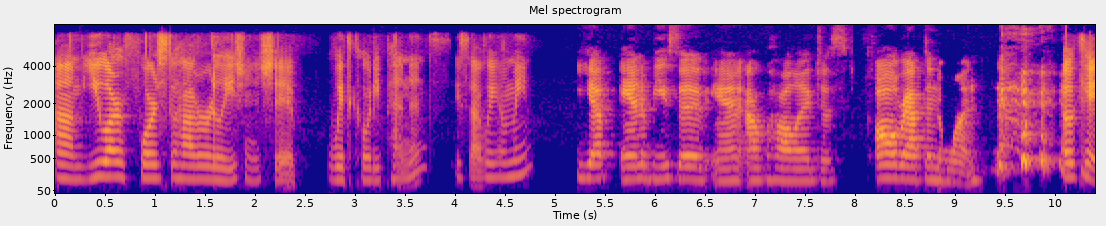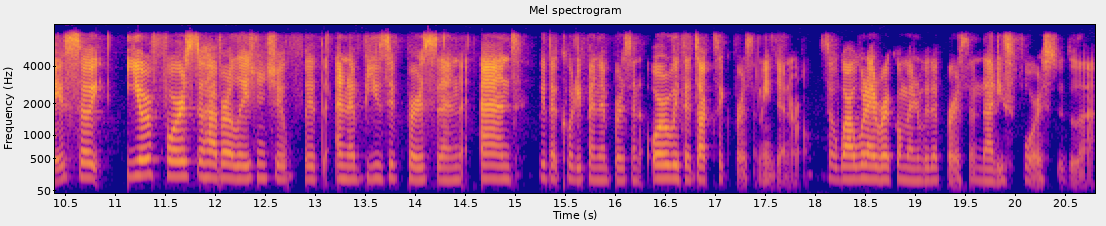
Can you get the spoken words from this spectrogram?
um, you are forced to have a relationship with codependents? Is that what you mean? Yep, and abusive and alcoholic, just all wrapped into one. okay, so you're forced to have a relationship with an abusive person and with a codependent person or with a toxic person in general. So why would I recommend with a person that is forced to do that?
